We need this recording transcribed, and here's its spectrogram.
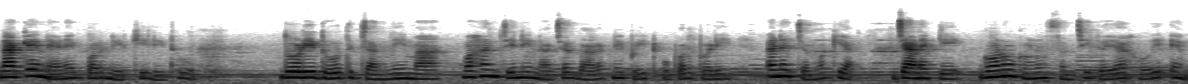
નાકે નેણે પર નીરખી લીધું. ધોળી ધોધ ચાંદનીમાં મહંતજીની નજર બાળકની પીઠ ઉપર પડી અને ચમક્યા. જાણે કે ઘણું ઘણું સમજી ગયા હોય એમ.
